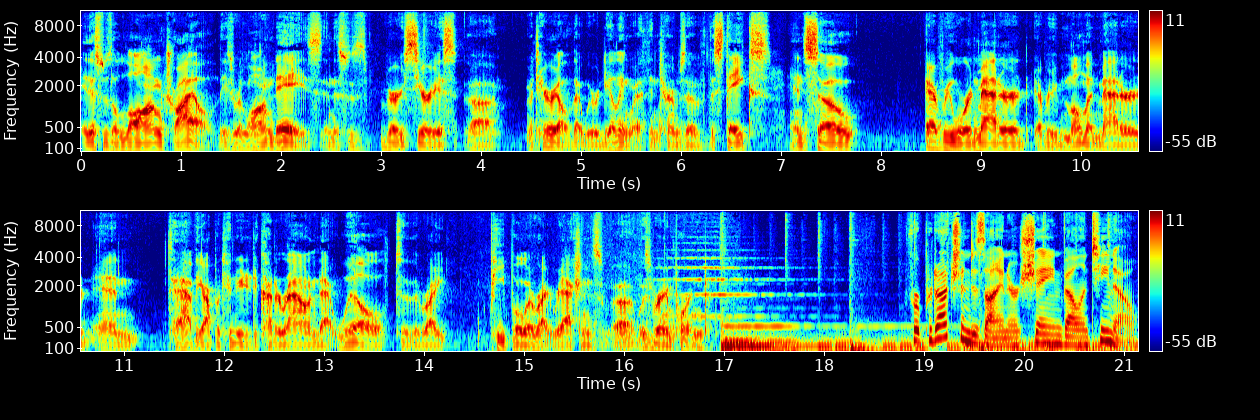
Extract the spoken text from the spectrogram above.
This was a long trial. These were long days, and this was very serious uh, material that we were dealing with in terms of the stakes. And so every word mattered, every moment mattered, and to have the opportunity to cut around at will to the right people or right reactions uh, was very important. For production designer Shane Valentino,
